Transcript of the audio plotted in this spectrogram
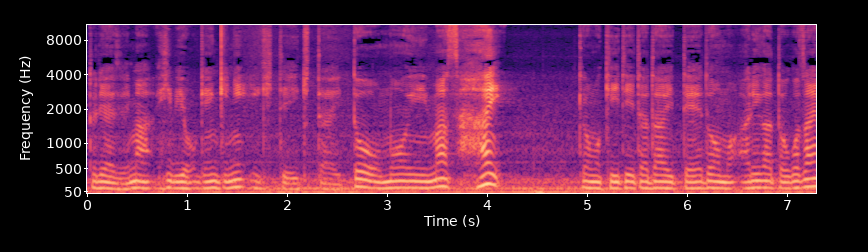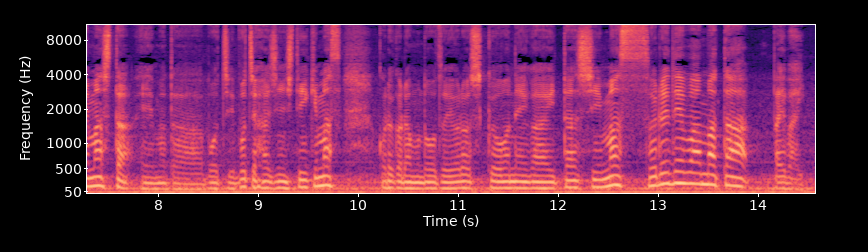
とりあえず今日々を元気に生きていきたいと思います。はい。今日も聞いていただいてどうもありがとうございました、えー、またぼちぼち配信していきます。これからもどうぞよろしくお願いいたします。それではまた。バイバイ。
